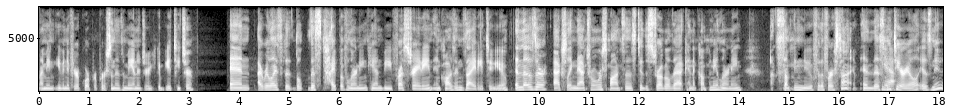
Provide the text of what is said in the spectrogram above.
I mean, even if you're a corporate person as a manager, you could be a teacher. And I realize that the, this type of learning can be frustrating and cause anxiety to you. And those are actually natural responses to the struggle that can accompany learning uh, something new for the first time. And this yeah. material is new.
